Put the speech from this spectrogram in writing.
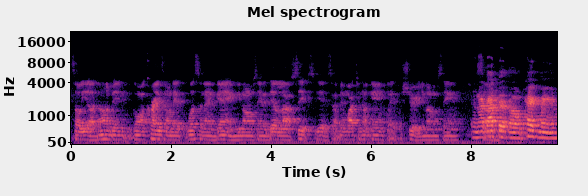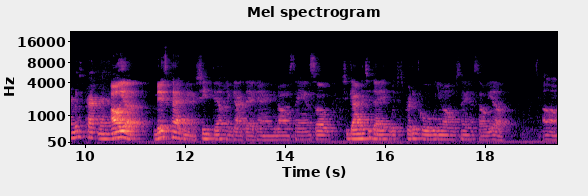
So yeah, Donna been going crazy on that what's the name game. You know what I'm saying? The Dead Alive Six. Yes, I've been watching her gameplay for sure. You know what I'm saying? And I got the uh, Pac-Man, Ms. Pac-Man. Oh yeah, Ms. Pac-Man. She definitely got that game. You know what I'm saying? So she got it today, which is pretty cool. You know what I'm saying? So yeah. Uh,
